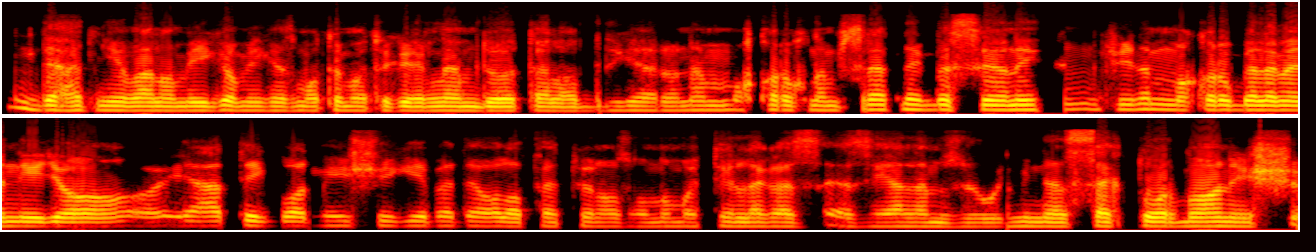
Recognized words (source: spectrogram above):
de hát nyilván amíg, amíg ez matematikailag nem dőlt el, addig erről nem akarok, nem szeretnék beszélni. Úgyhogy nem akarok belemenni így a játékba, a mélységébe, de alapvetően azt gondolom, hogy tényleg ez, ez jellemző, hogy minden szektorban, és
